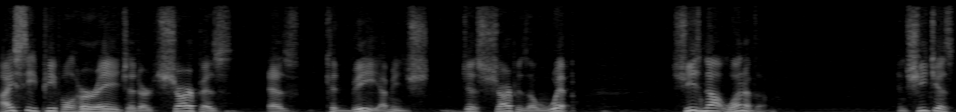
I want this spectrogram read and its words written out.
I see people her age that are sharp as as can be. I mean, sh- just sharp as a whip. She's not one of them. And she just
